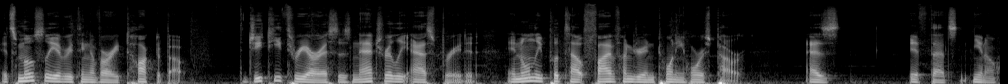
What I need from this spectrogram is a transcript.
it's mostly everything I've already talked about. The GT3 RS is naturally aspirated and only puts out 520 horsepower, as if that's, you know,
